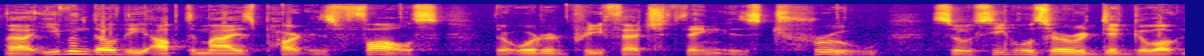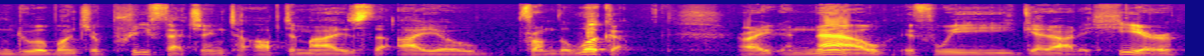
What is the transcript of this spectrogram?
uh, even though the optimized part is false, the ordered prefetch thing is true. So SQL Server did go out and do a bunch of prefetching to optimize the I.O. from the lookup right? And now, if we get out of here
